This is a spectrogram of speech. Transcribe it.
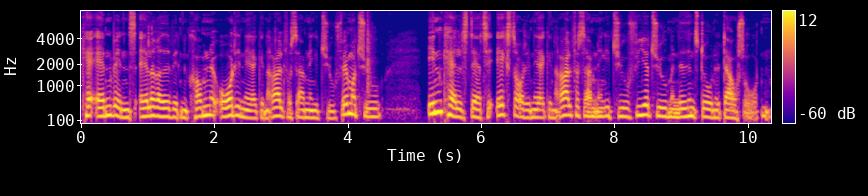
kan anvendes allerede ved den kommende ordinære generalforsamling i 2025, indkaldes der til ekstraordinær generalforsamling i 2024 med nedenstående dagsorden.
